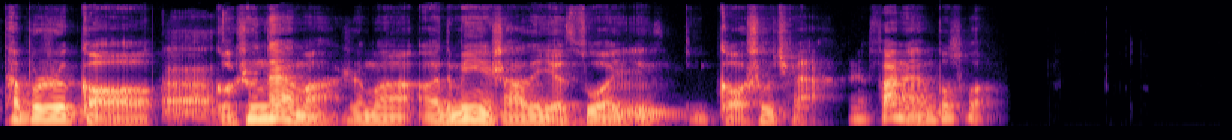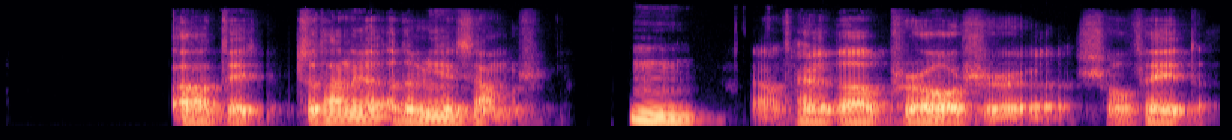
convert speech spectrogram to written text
他不是搞搞生态嘛？什么 Admin 啥的也做，也搞授权，发展还不错。啊，对，就他那个 Admin 项目是。嗯。然后他有个 Pro 是收费的。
